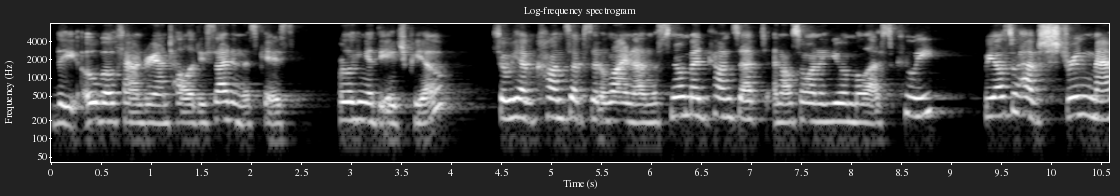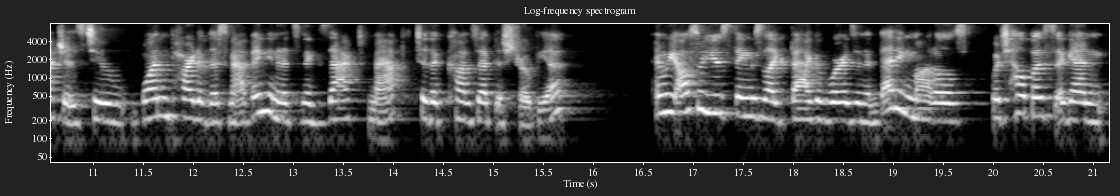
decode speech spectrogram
the OBO Foundry ontology side. In this case, we're looking at the HPO. So we have concepts that align on the SNOMED concept and also on a UMLS CUI. We also have string matches to one part of this mapping, and it's an exact map to the concept esotropia. And we also use things like bag of words and embedding models which help us again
